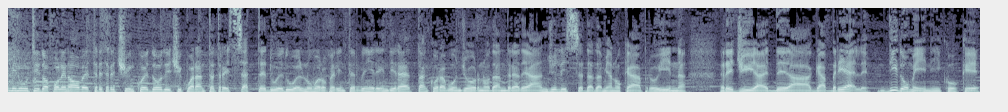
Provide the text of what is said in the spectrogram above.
4 minuti dopo le 9, 335 12 43 722 il numero per intervenire in diretta. Ancora buongiorno da Andrea De Angelis, da Damiano Capro in regia e da Gabriele Di Domenico che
